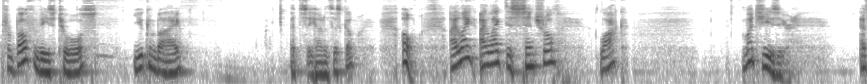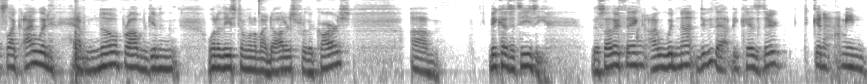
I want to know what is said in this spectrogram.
for both of these tools, you can buy, let's see, how does this go? Oh, I like, I like this central lock. Much easier. That's like I would have no problem giving one of these to one of my daughters for their cars um, because it's easy. This other thing, I would not do that because they're going to, I mean,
